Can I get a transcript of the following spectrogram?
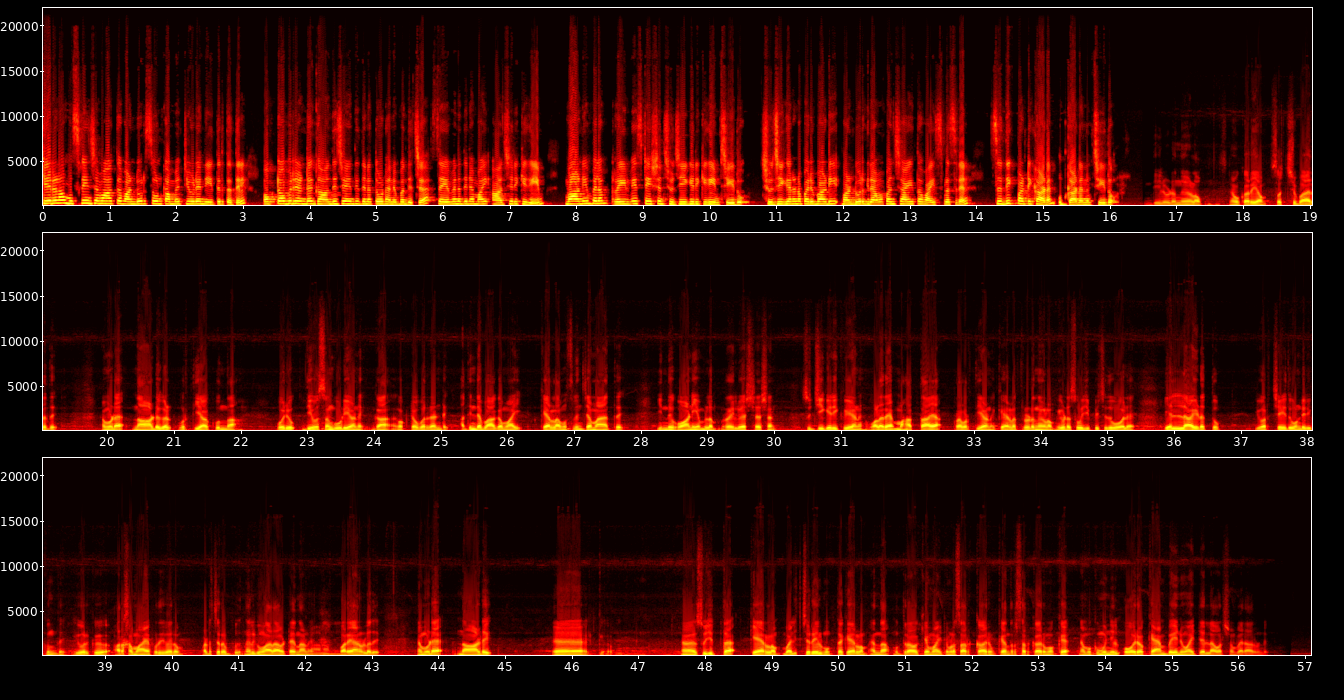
Kerala Muslim Jamaath Wandoor zone കമ്മിറ്റിയുടെ നേതൃത്വത്തിൽ October രണ്ട് ഗാന്ധി ജയന്തി ദിനത്തോടനുബന്ധിച്ച് സേവന ദിനമായി ആചരിക്കുകയും വാണിയമ്പലം റെയിൽവേ സ്റ്റേഷൻ ശുചീകരിക്കുകയും ചെയ്തു. ശുചീകരണ പരിപാടി വണ്ടൂർ ഗ്രാമപഞ്ചായത്ത് വൈസ് പ്രസിഡന്റ് സിദ്ദിഖ് പട്ടിക്കാടൻ ഉദ്ഘാടനം ചെയ്തു. ഇന്ത്യയിലുടനീളം നമുക്കറിയാം സ്വച്ഛ് ഭാരത് നമ്മുടെ നാടുകൾ വൃത്തിയാക്കുന്ന ഒരു ദിവസം കൂടിയാണ് ഒക്ടോബർ രണ്ട്. അതിന്റെ ഭാഗമായി കേരള മുസ്ലിം ജമാഅത്ത് ഇന്ന് വാണിയമ്പലം റെയിൽവേ സ്റ്റേഷൻ ശുചീകരിക്കുകയാണ്. വളരെ മഹത്തായ പ്രവൃത്തിയാണ് കേരളത്തിലുടനീളം ഇവിടെ സൂചിപ്പിച്ചതുപോലെ എല്ലായിടത്തും ഇവർ ചെയ്തുകൊണ്ടിരിക്കുന്നത്. ഇവർക്ക് അർഹമായ പ്രതിഫലം പടച്ചിറപ്പ് നൽകുമാറാവട്ടെ എന്നാണ് പറയാനുള്ളത്. നമ്മുടെ നാട് ശുചിത്വ കേരളം വലിച്ചെറിയൽ മുക്ത കേരളം എന്ന മുദ്രാവാക്യമായിട്ട് നമ്മുടെ സർക്കാരും കേന്ദ്ര സർക്കാരും ഒക്കെ നമുക്ക് മുന്നിൽ ഓരോ ക്യാമ്പയിനുമായിട്ട് എല്ലാ വർഷവും വരാറുണ്ട്.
